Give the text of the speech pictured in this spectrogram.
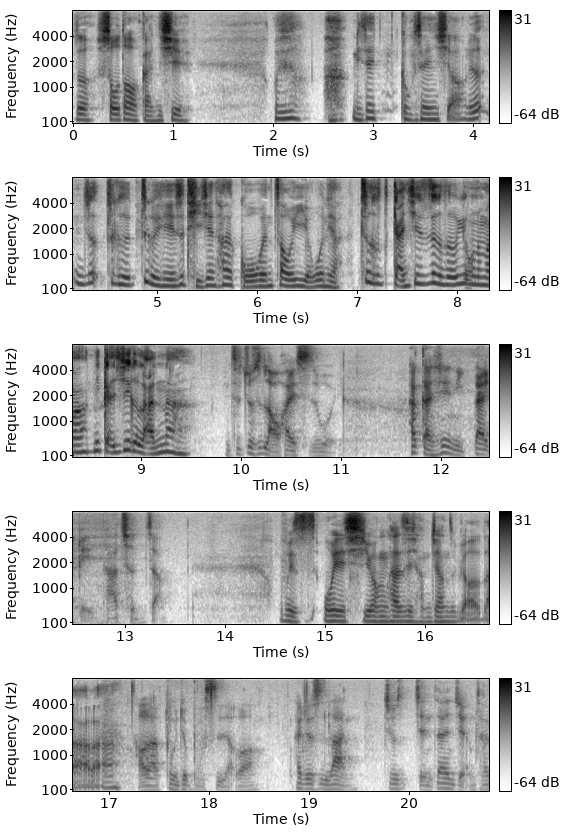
他说收到感谢，我就说啊，你在公三小，你说你这这个这个也是体现他的国文造诣有问题啊！这个感谢是这个时候用的吗？你感谢个蓝呐、啊！你这就是老害思维，他感谢你带给他成长。我也是，我也希望他是想这样子表达啦。好了，根本就不是，好不好？他就是烂。就是简单讲，他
